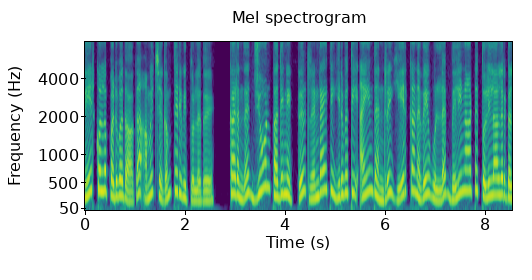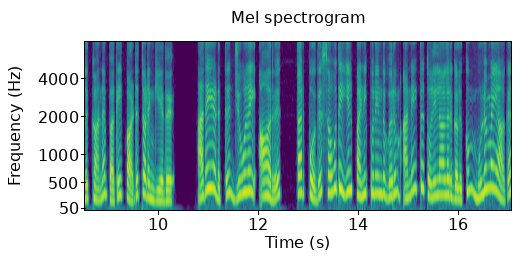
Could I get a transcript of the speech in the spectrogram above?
மேற்கொள்ளப்படுவதாக அமைச்சகம் தெரிவித்துள்ளது. கடந்த ஜூன் பதினெட்டு ரெண்டாயிரத்தி இருபத்தி ஐந்து அன்று ஏற்கனவே உள்ள வெளிநாட்டு தொழிலாளர்களுக்கான வகைப்பாடு தொடங்கியது. அதையடுத்து ஜூலை ஆறு தற்போது சவுதியில் பணிபுரிந்து வரும் அனைத்து தொழிலாளர்களுக்கும் முழுமையாக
